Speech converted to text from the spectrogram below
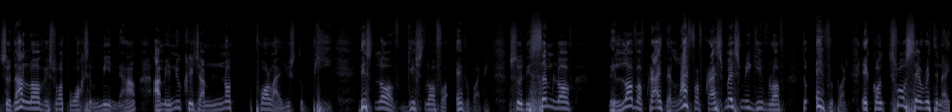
So that love is what works in me now. I'm a new creature. I'm not Paul I used to be. This love gives love for everybody. So the same love the love of Christ, the life of Christ makes me give love to everybody. It controls everything I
